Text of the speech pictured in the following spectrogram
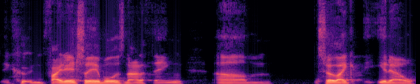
they couldn't financially able is not a thing. Um, so like you know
